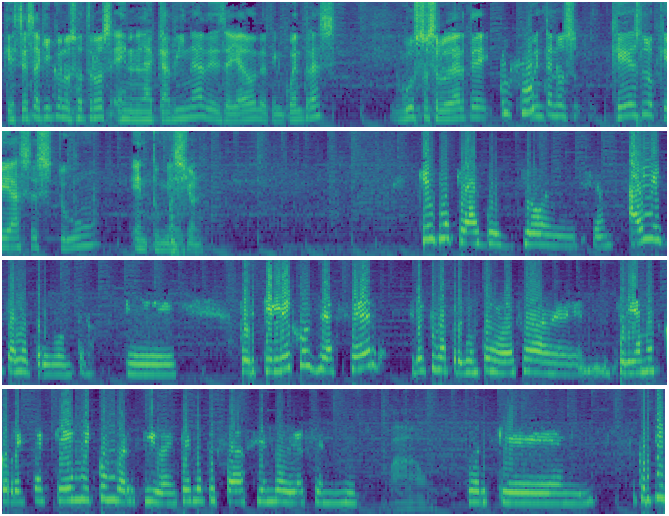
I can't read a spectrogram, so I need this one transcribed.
que estés aquí con nosotros en la cabina desde allá donde te encuentras. Gusto saludarte. Ajá. Cuéntanos, ¿qué es lo que haces tú en tu misión? ¿Qué es lo que hago yo en mi misión? Ahí está la pregunta. Eh, porque lejos de hacer, creo que la pregunta me vas a, eh, sería más correcta, ¿qué me he convertido? ¿En qué es lo que está haciendo Dios en mí? Wow. porque porque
